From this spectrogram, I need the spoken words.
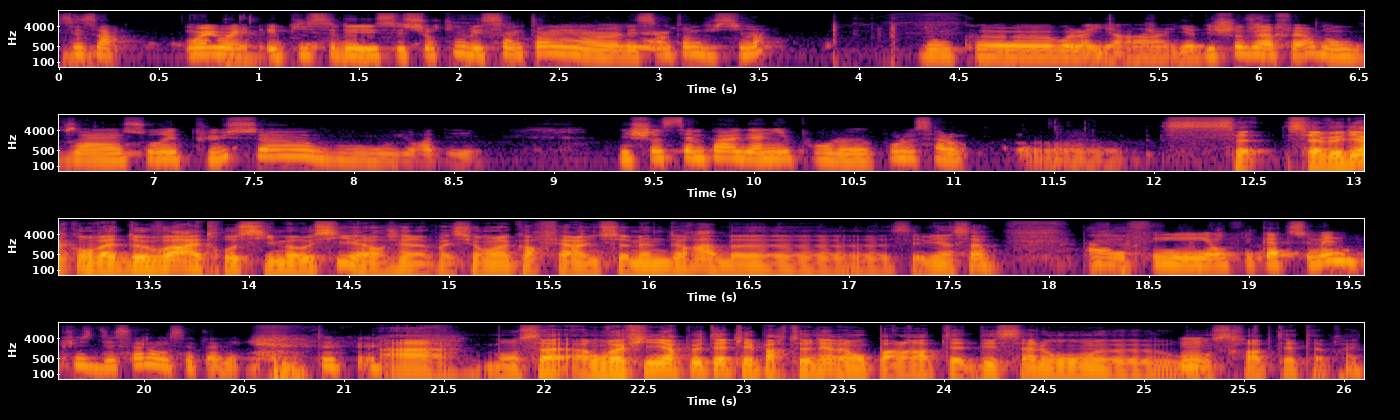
C'est ça. Oui, oui. Et puis, c'est surtout les 100 ans, euh, les 100 ans du CIMA. Donc, euh, voilà, il y a, y a, des choses à faire. Donc, vous en saurez plus. Il y aura des, des, choses sympas à gagner pour le, pour le salon. Euh, ça, ça, veut dire qu'on va devoir être au CIMA aussi. Alors, j'ai l'impression qu'on va encore faire une semaine de rab. c'est bien ça? Ah, on, fait, on fait quatre semaines plus des salons cette année. ah, bon, ça, on va finir peut-être les partenaires et on parlera peut-être des salons où mm. on sera peut-être après.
